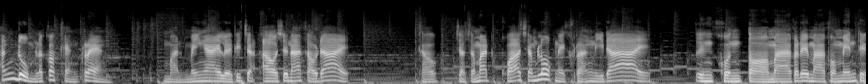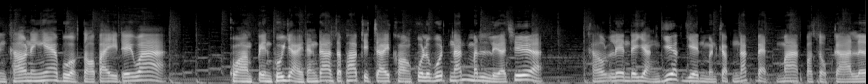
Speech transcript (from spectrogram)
ทั้งดุ่มแล้วก็แข็งแกร่ง มันไม่ง่ายเลยที่จะเอาชนะเขาได้ เขาจะสามารถคว้าแชมป์โลกในครั้งนี้ได้ ซึ่งคนต่อมาก็ได้มาคอมเมนต์ถึงเขาในแง่บวกต่อไปอีกด้วยว่า ความเป็นผู้ใหญ่ทางด้านสภาพจิตใจของกุลวุฒินั้นมันเหลือเชื่อ เขาเล่นได้อย่างเยือกเย็นเหมือนกับนักแบดมากประสบการณ์เล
